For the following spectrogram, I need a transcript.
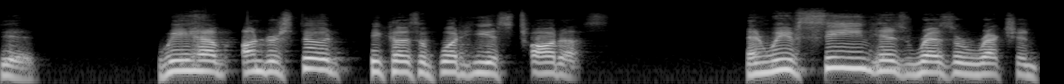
did. We have understood because of what he has taught us. And we've seen his resurrection.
